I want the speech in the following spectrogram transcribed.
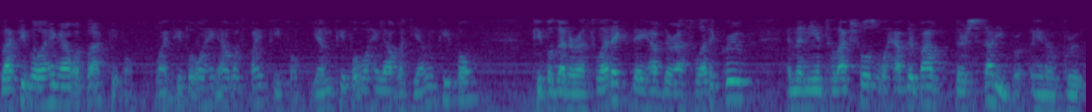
Black people will hang out with black people. White people will hang out with white people. Young people will hang out with young people. People that are athletic, they have their athletic group, and then the intellectuals will have their Bible, their study you know group,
